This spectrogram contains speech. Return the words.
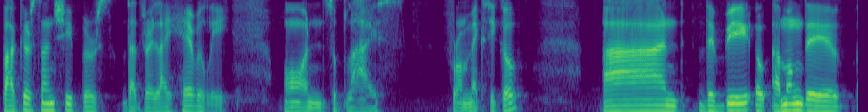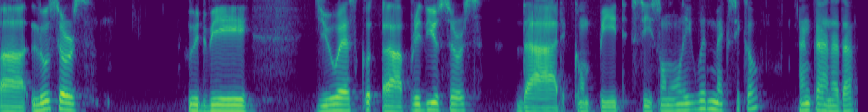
packers and shippers that rely heavily on supplies from Mexico. And the big, among the uh, losers would be U.S. Uh, producers that compete seasonally with Mexico and Canada,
